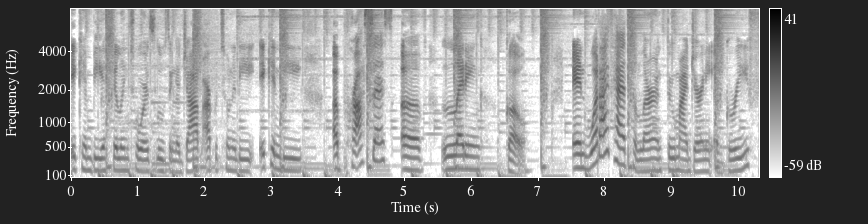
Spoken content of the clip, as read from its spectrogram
it can be a feeling towards losing a job opportunity, it can be a process of letting go. And what I've had to learn through my journey of grief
